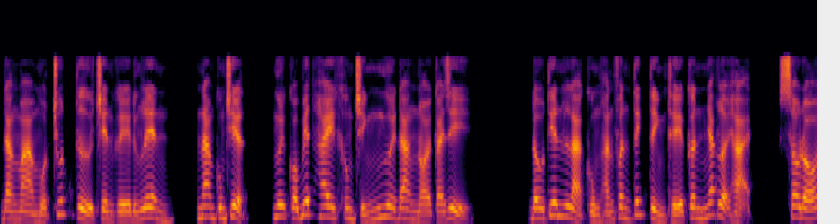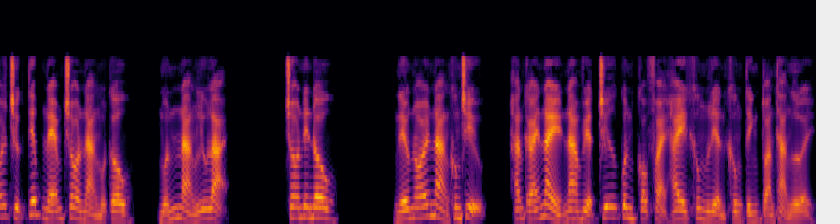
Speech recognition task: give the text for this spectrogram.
đang mà một chút từ trên ghế đứng lên, Nam Cung Triệt, ngươi có biết hay không chính ngươi đang nói cái gì? Đầu tiên là cùng hắn phân tích tình thế cân nhắc lợi hại, sau đó trực tiếp ném cho nàng một câu, muốn nàng lưu lại. Cho nên đâu? Nếu nói nàng không chịu, hắn cái này Nam Việt chữ quân có phải hay không liền không tính toán thả người.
